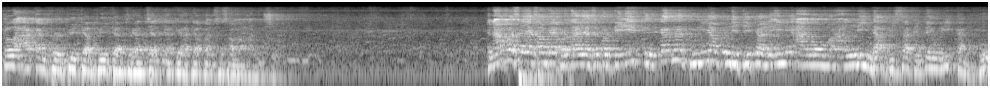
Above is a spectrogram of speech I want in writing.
kelak akan berbeda-beda derajatnya di hadapan sesama manusia. Kenapa saya sampai bertanya seperti itu? Karena dunia pendidikan ini anomali, tidak bisa diteorikan, Bu.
